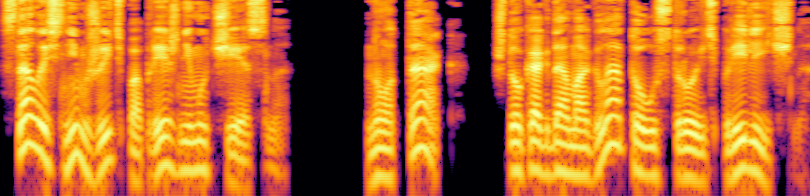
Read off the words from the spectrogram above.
стала с ним жить по-прежнему честно, но так, что когда могла, то устроить прилично.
